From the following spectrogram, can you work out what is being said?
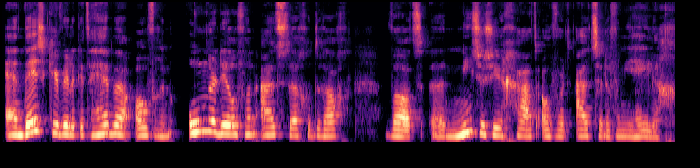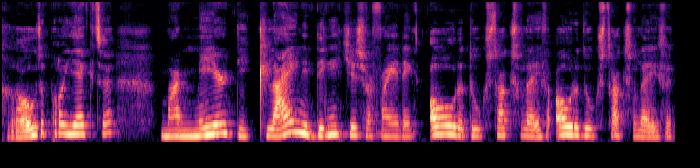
En deze keer wil ik het hebben over een onderdeel van uitstelgedrag, wat uh, niet zozeer gaat over het uitstellen van die hele grote projecten, maar meer die kleine dingetjes waarvan je denkt: oh, dat doe ik straks wel even, oh, dat doe ik straks wel even.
